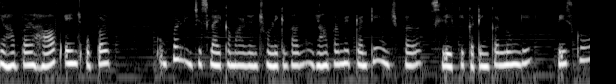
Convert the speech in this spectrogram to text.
यहाँ पर हाफ़ इंच ऊपर ऊपर नीचे सिलाई का मार्जिन छोड़ने के बाद यहाँ पर मैं 20 इंच पर स्लीव की कटिंग कर लूँगी। पीस को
